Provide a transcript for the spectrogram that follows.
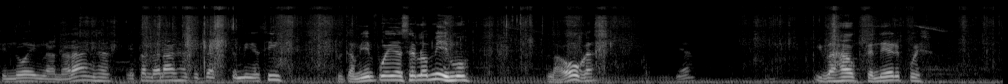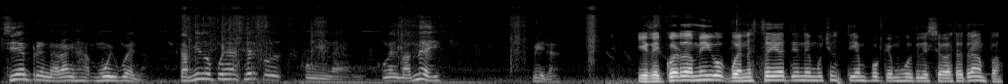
sino en la naranja. Esta naranja que está también así, tú también puedes hacer lo mismo, la hoga, y vas a obtener pues siempre naranja muy buena. También lo puedes hacer con, el mamey, mira. Y recuerda amigo, bueno, esta ya tiene mucho tiempo que hemos utilizado esta trampa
